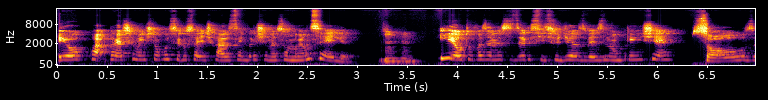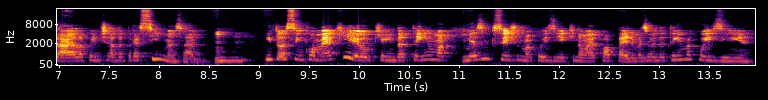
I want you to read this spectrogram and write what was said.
eu praticamente não consigo sair de casa sem preencher minha sobrancelha. Uhum, E eu tô fazendo esse exercício de às vezes não preencher, só usar ela penteada pra cima, sabe? uhum. Então, assim, como é que eu, que ainda tenho uma. Mesmo que seja uma coisinha que não é com a pele, mas eu ainda tenho uma coisinha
